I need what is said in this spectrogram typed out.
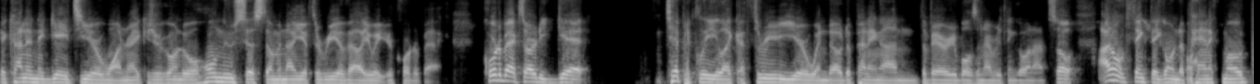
it kind of negates year one, right, because you're going to a whole new system, and now you have to reevaluate your quarterback. Quarterbacks already get typically like a three year window depending on the variables and everything going on. So I don't think they go into panic mode.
